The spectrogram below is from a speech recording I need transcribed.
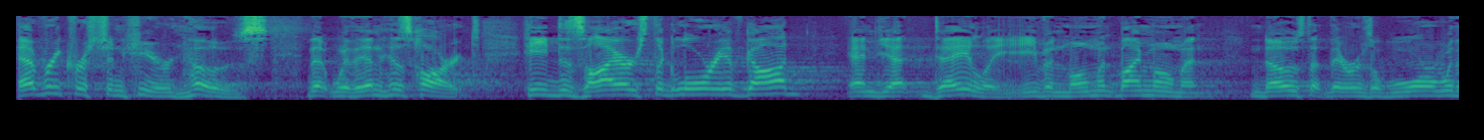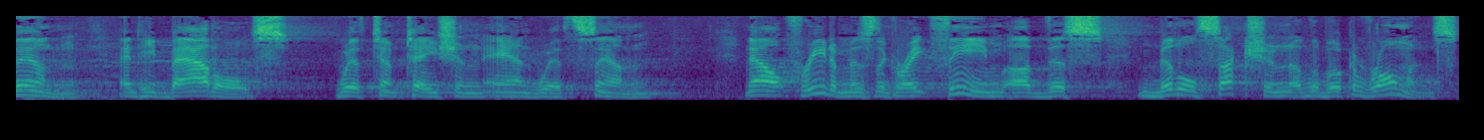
Every Christian here knows that within his heart he desires the glory of God and yet daily, even moment by moment, knows that there is a war within, and he battles with temptation and with sin. Now, freedom is the great theme of this middle section of the book of Romans.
